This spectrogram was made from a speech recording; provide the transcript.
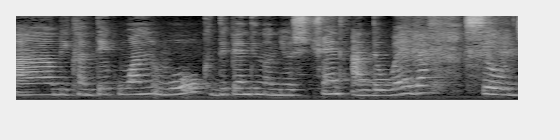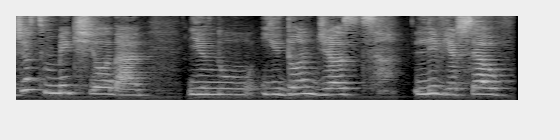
Um you can take one walk depending on your strength and the weather. So just make sure that you know you don't just leave yourself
